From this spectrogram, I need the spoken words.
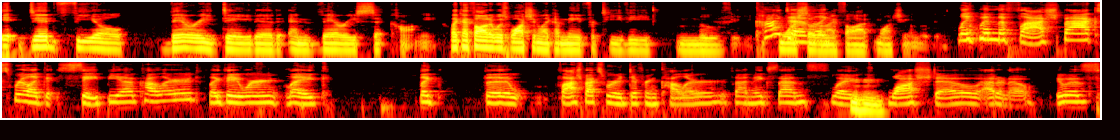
it did feel very dated and very sitcom Like I thought I was watching like a made for TV movie. Kind more of, so than I thought watching a movie. Like when the flashbacks were like sepia colored like they weren't like like the flashbacks were a different color if that makes sense like Mhm. washed out i don't know it was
